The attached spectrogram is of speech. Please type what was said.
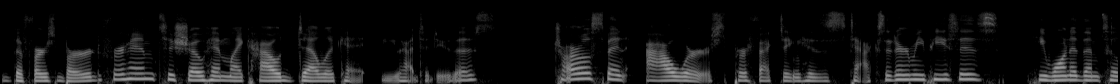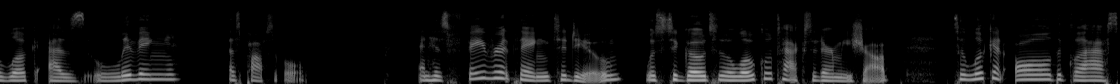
the first bird for him to show him, like, how delicate you had to do this. Charles spent hours perfecting his taxidermy pieces. He wanted them to look as living as possible. And his favorite thing to do was to go to the local taxidermy shop to look at all the glass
